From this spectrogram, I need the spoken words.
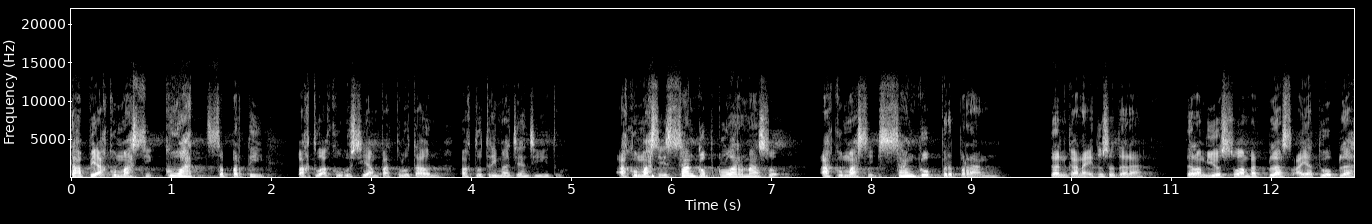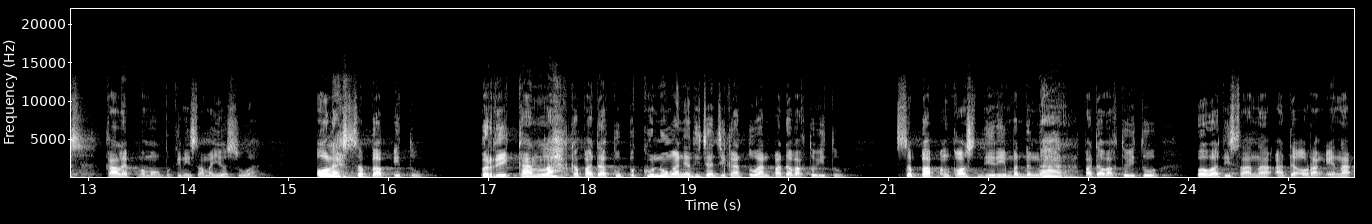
tapi aku masih kuat seperti waktu aku usia 40 tahun waktu terima janji itu. Aku masih sanggup keluar masuk, aku masih sanggup berperang. Dan karena itu saudara, dalam Yosua 14 ayat 12, Kaleb ngomong begini sama Yosua. Oleh sebab itu, berikanlah kepadaku pegunungan yang dijanjikan Tuhan pada waktu itu. Sebab engkau sendiri mendengar pada waktu itu bahwa di sana ada orang enak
